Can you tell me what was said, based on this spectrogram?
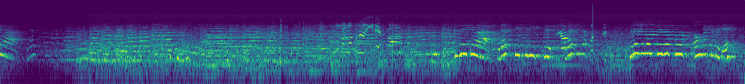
続いては倉敷続いては倉敷市立倉島倉島中学音楽部です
